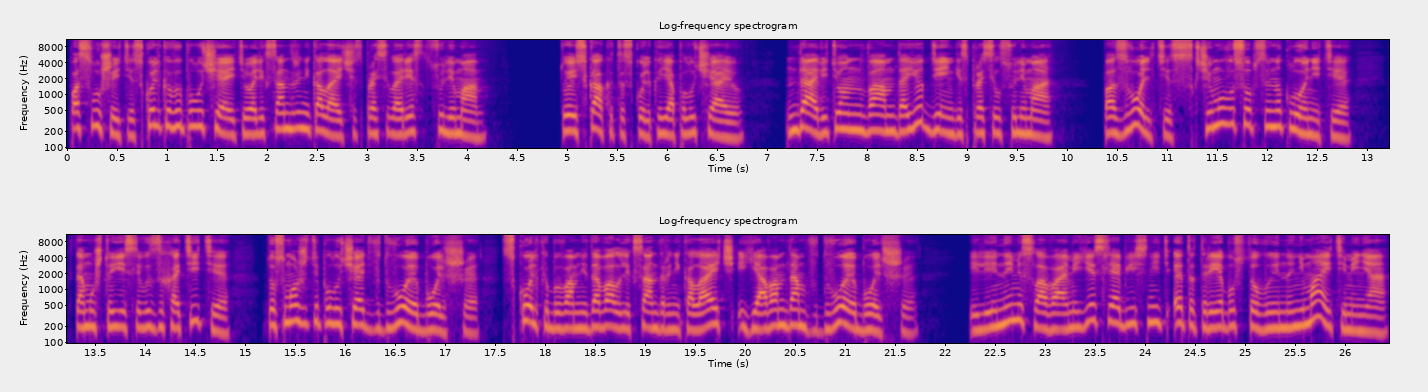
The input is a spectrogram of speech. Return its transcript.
«Послушайте, сколько вы получаете у Александра Николаевича?» спросил арест Сулейма. «То есть как это сколько я получаю?» «Да, ведь он вам дает деньги?» спросил Сулейма. «Позвольте, к чему вы, собственно, клоните? К тому, что если вы захотите, то сможете получать вдвое больше. Сколько бы вам ни давал Александр Николаевич, и я вам дам вдвое больше. Или иными словами, если объяснить этот ребус, то вы нанимаете меня».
